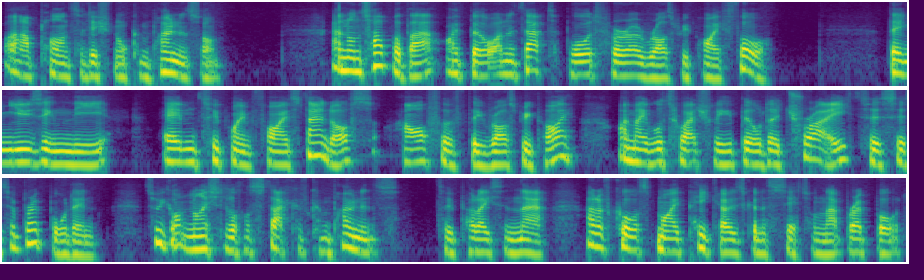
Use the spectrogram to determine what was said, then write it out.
uh, plant additional components on. And on top of that, I've built an adapter board for a Raspberry Pi 4. Then using the M2.5 standoffs off of the Raspberry Pi, I'm able to actually build a tray to sit a breadboard in. So we've got a nice little stack of components to place in there. And of course, my Pico is going to sit on that breadboard.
